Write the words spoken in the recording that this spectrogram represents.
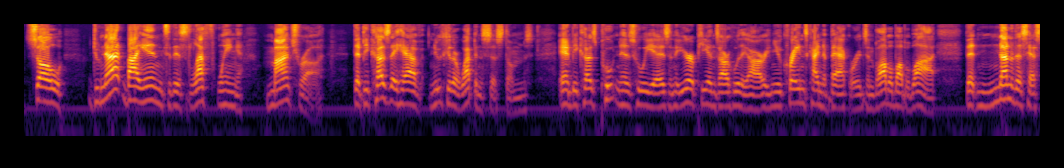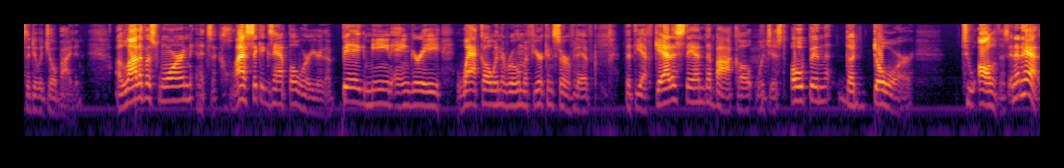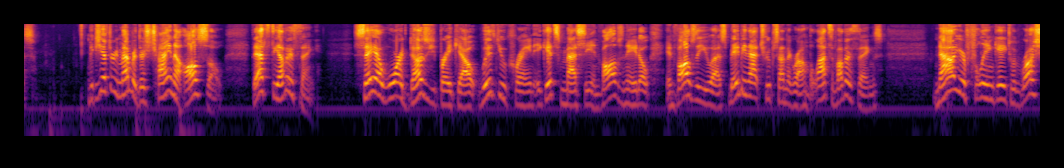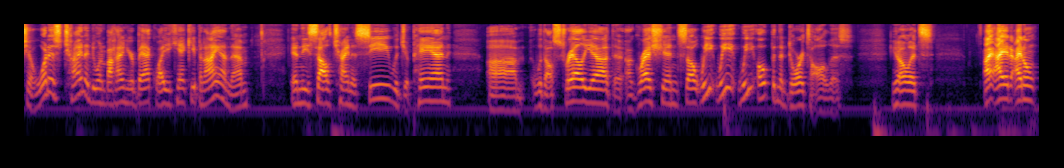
So do not buy into this left wing mantra that because they have nuclear weapon systems and because Putin is who he is and the Europeans are who they are and Ukraine's kind of backwards and blah, blah, blah, blah, blah, that none of this has to do with Joe Biden. A lot of us warn, and it's a classic example where you're the big, mean, angry wacko in the room if you're conservative that the Afghanistan debacle would just open the door to all of this. And it has. Because you have to remember, there's China also. That's the other thing. Say a war does break out with Ukraine, it gets messy, involves NATO, involves the US, maybe not troops on the ground, but lots of other things. Now you're fully engaged with Russia. What is China doing behind your back while you can't keep an eye on them in the South China Sea with Japan? Um, with Australia, the aggression. So we we we open the door to all this. You know, it's I I, I don't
